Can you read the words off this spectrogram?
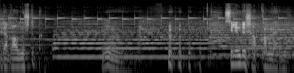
Nerede kalmıştık? Hmm. Silindi şapkam mermi.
